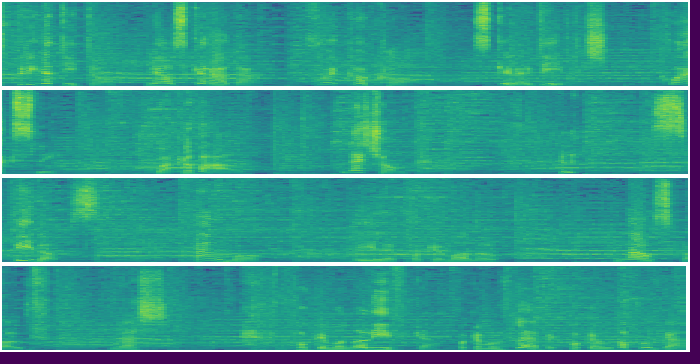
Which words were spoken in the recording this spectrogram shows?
Sprigatito, Miauscarada, Fuecoco, Skeledipch, Quaxly, Quacaval, Lechonk, Speedops, Paumo, ile Pokémonów, Maushold, nasz Pokémon Oliwka, Pokémon Chlebek, Pokémon Papuga,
